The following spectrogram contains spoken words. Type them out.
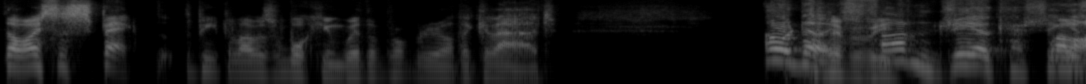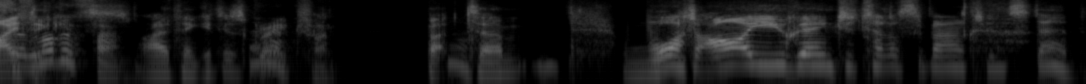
Though I suspect that the people I was walking with are probably rather glad. Oh no, it's fun. Geocaching Well, I is a lot of fun. I think it is Yeah. great fun. But um, what are you going to tell us about instead?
